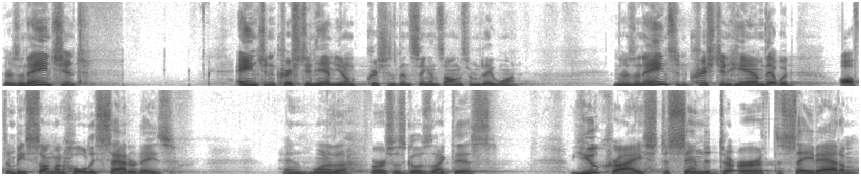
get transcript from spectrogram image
There's an ancient, ancient Christian hymn. You know, Christians been singing songs from day one. And there's an ancient Christian hymn that would often be sung on Holy Saturdays. And one of the verses goes like this You, Christ, descended to earth to save Adam,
